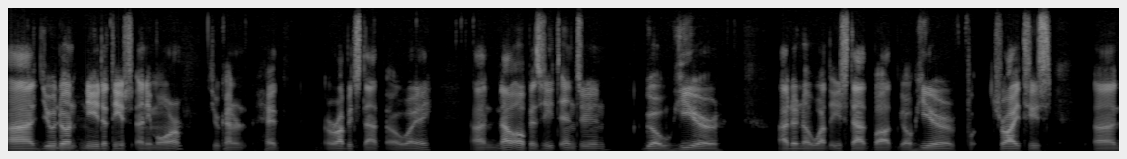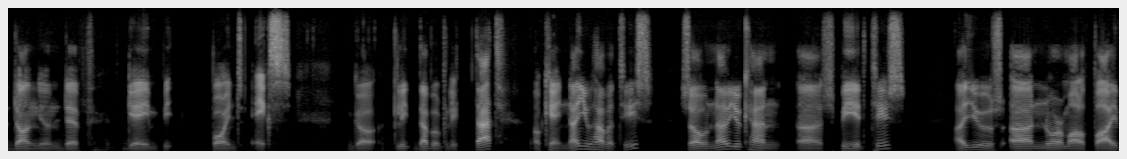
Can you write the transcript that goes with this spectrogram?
uh, you don't need this anymore. You can head rubbish that away. And now open Cheat Engine, go here. I don't know what is that, but go here. Try this uh, Dungeon Dev Game Point X. Go click, double click that Okay, now you have a this. So now you can uh, speed this. I use a normal 5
